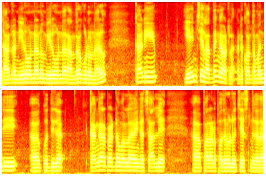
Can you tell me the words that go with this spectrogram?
దాంట్లో నేను ఉన్నాను మీరు ఉన్నారు అందరూ కూడా ఉన్నారు. కానీ ఏం చేయాలి అర్థం కావట్లే. అంటే కొంతమంది కొద్దిగా కంగారు పెట్టడం వల్ల ఇంకా చాలే పలానా పది రోజులు వచ్చేస్తుంది కదా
